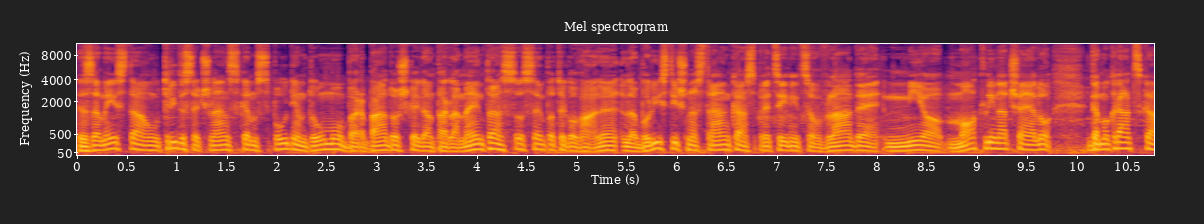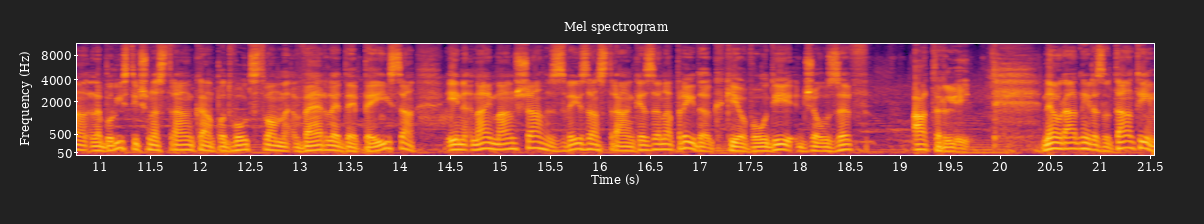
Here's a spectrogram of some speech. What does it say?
Za mesta v 30-članskem spodnjem domu barbadoškega parlamenta so se potegovali laboristična stranka s predsednico vlade Mijo Motli na čelu, demokratska laboristična stranka pod vodstvom Verle de Peisa in najmanjša Zveza stranke za napredek, ki jo vodi Joseph Atterley. Neuradni rezultati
